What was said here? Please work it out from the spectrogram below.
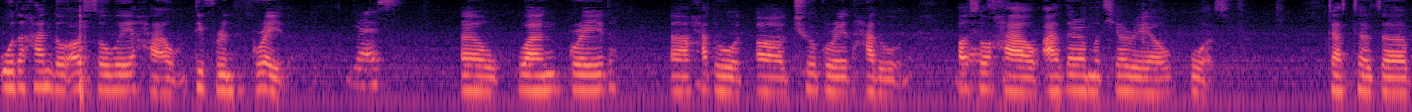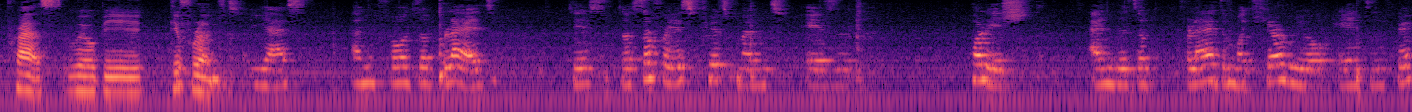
wood handle also we have different grade. yes, Uh, one grade uh, hardwood or two grade hardwood. Also Yes. have other material woods. Just uh, the price will be different. Yes, and for the blade, this the surface treatment is polished, and the blade material is 50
